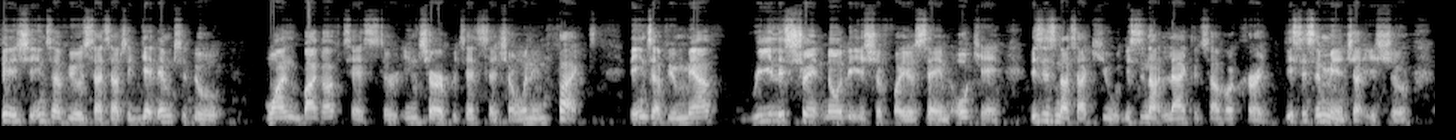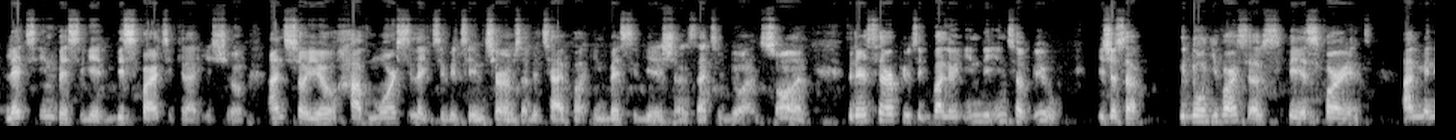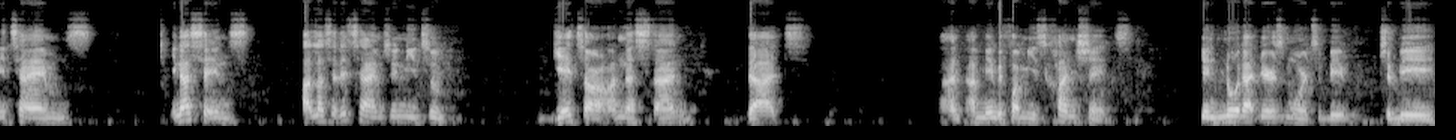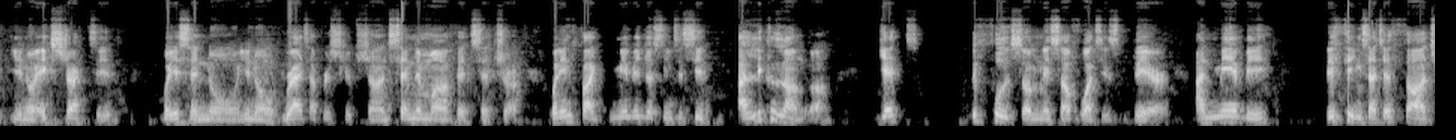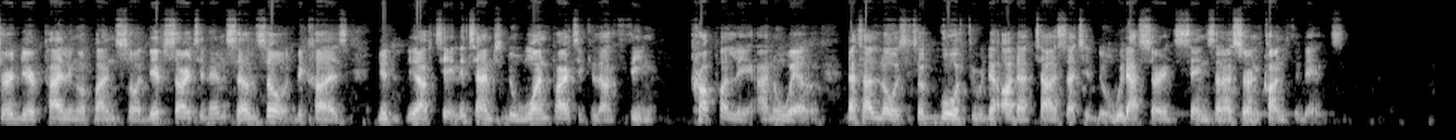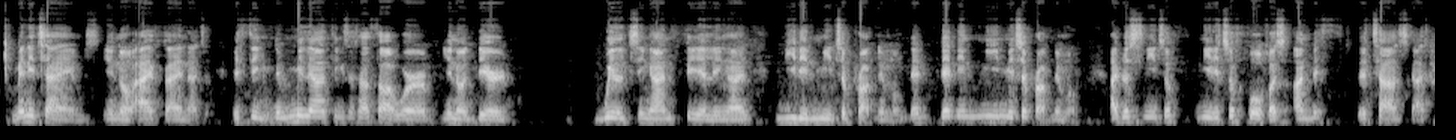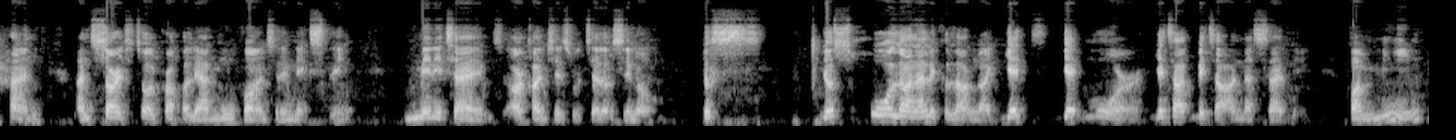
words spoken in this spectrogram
finish the interview setup to get them to do one bag of tests to interpret, etc. When in fact, the interview may have really straightened out the issue for you, saying, okay, this is not acute, this is not likely to have occurred, this is a major issue, let's investigate this particular issue. And so you have more selectivity in terms of the type of investigations that you do and so on. So there's therapeutic value in the interview. It's just that we don't give ourselves space for it. And many times in a sense, a lot of the times we need to get or understand that, and, and maybe for me, it's conscience. You know that there's more to be to be you know extracted, but you say no. You know, write a prescription, send them off, etc. When in fact, maybe you just need to sit a little longer, get the fulsomeness of what is there, and maybe the things that you thought are there piling up and so they've sorted themselves out because you, you have taken the time to do one particular thing properly and well that allows you to go through the other tasks that you do with a certain sense and a certain confidence. Many times, you know, I find that the thing, the million things that I thought were, you know, they're wilting and failing and needing me to prop them up. They, they didn't need me to prop them up. I just need to needed to focus on the, the task at hand and sort it out properly and move on to the next thing. Many times our conscience will tell us, you know, just just hold on a little longer, get get more, get a better understanding. For me,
